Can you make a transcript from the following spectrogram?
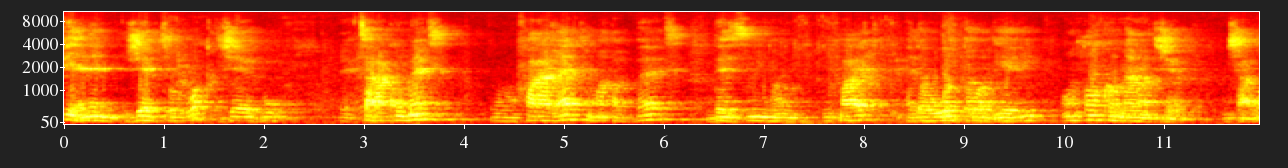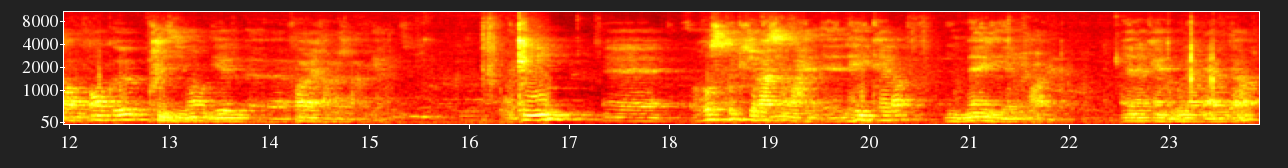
فعلا جابته الوقت جابوا تراكمات وفراغات ومطبات داز منهم الفريق هذا هو الدور ديالي en tant que manager ان شاء الله en tant que président ديال فريق الرجاء كاين restructuration واحد الهيكله الماليه للفريق أنا كنقولها نعاودها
